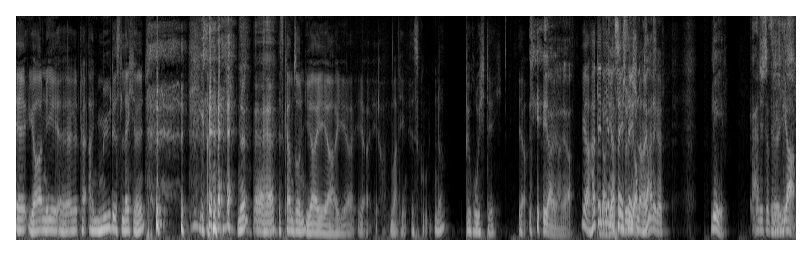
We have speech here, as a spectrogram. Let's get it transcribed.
äh, ja, nee, äh, ein müdes Lächeln. ne? Es kam so ein Ja, ja, ja, ja, ja, Martin, ist gut, ne? Beruhig dich. Ja. ja, ja, ja. Ja, hattet Genau, ihr die eine Playstation auch 1? gerade gehabt. Nee, hatte ich tatsächlich Äh, ja.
